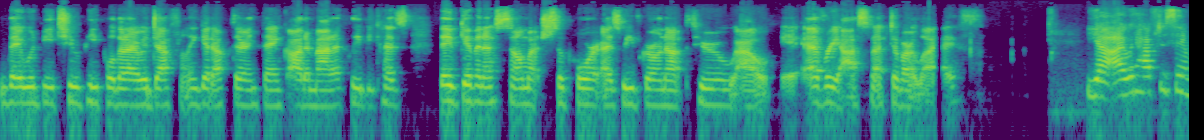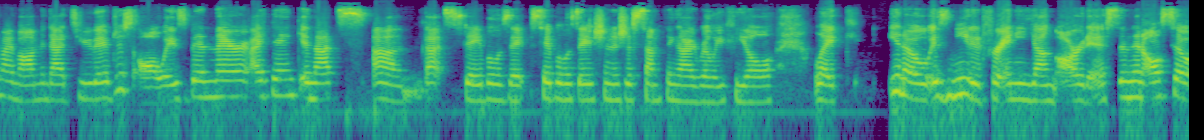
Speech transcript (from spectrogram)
they would be two people that I would definitely get up there and thank automatically because they've given us so much support as we've grown up throughout every aspect of our life. Yeah, I would have to say my mom and dad too. They've just always been there, I think, and that's um, that stabiliza- stabilization is just something I really feel like you know is needed for any young artist. And then also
